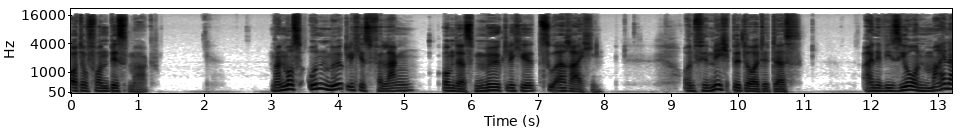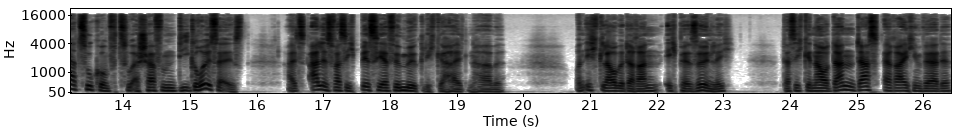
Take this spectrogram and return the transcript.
Otto von Bismarck. Man muss Unmögliches verlangen, um das Mögliche zu erreichen. Und für mich bedeutet das, eine Vision meiner Zukunft zu erschaffen, die größer ist als alles, was ich bisher für möglich gehalten habe. Und ich glaube daran, ich persönlich, dass ich genau dann das erreichen werde,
